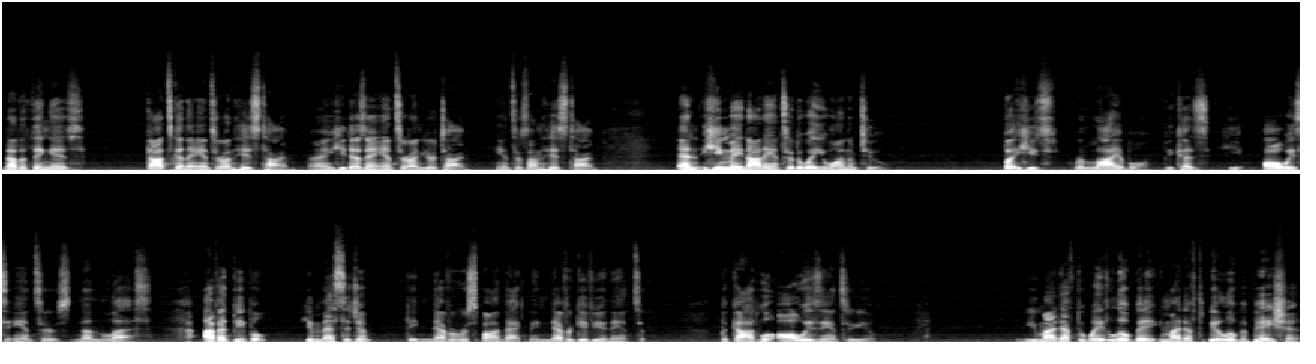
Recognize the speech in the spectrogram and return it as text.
Now, the thing is, God's going to answer on His time, right? He doesn't answer on your time, He answers on His time. And He may not answer the way you want Him to, but He's reliable because He always answers nonetheless. I've had people, you message them, they never respond back, they never give you an answer. But God will always answer you. You might have to wait a little bit, you might have to be a little bit patient,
